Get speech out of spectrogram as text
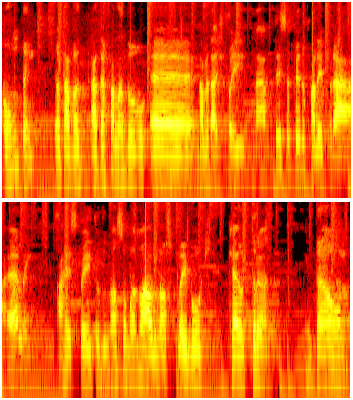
ontem eu estava até falando, é, na verdade foi na terça-feira eu falei para Ellen a respeito do nosso manual, do nosso playbook, que é o TRAN. Então,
